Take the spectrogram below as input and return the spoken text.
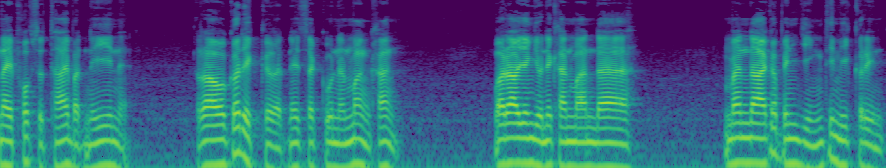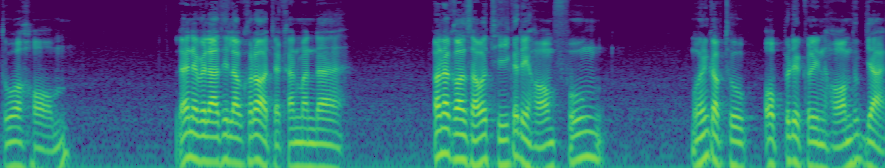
ในภพสุดท้ายบัดนี้เนี่ยเราก็ได้เกิดในสกุลนั้นมั่งคั่ง ว่าเรายังอยู่ในคันมารดา มารดาก็เป็นหญิงที่มีกลิ่นตัวหอม และในเวลาที่เราคลอดจากคันมารดาพระนครสาวัตถีก็ได้หอมฟุ้ง เหมือนกับถูกอบไปด้วยกลิ่นหอมทุกอย่าง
